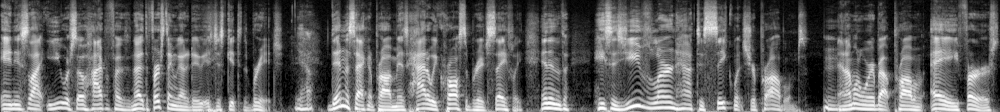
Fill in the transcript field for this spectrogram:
and it's like you were so hyper focused. No, the first thing we got to do is just get to the bridge. Yeah. Then the second problem is how do we cross the bridge safely? And then the, he says you've learned how to sequence your problems, and I'm going to worry about problem A first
